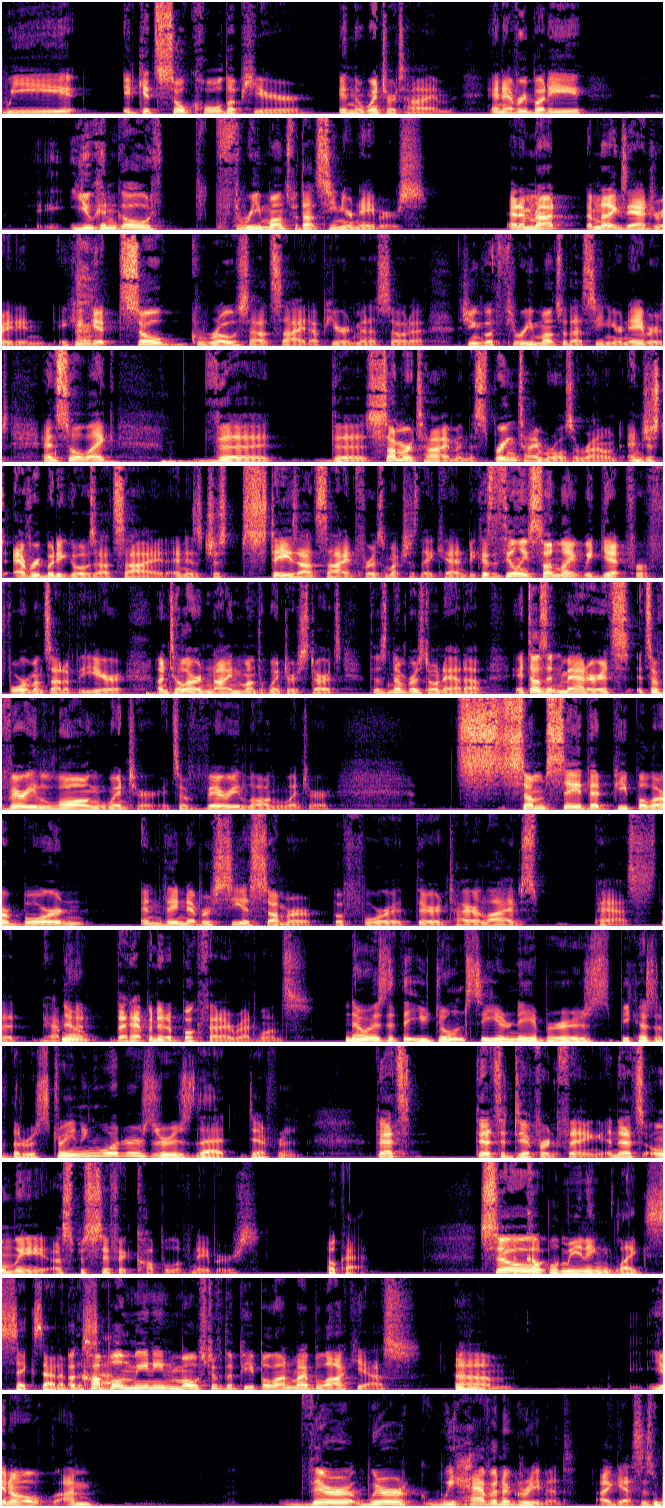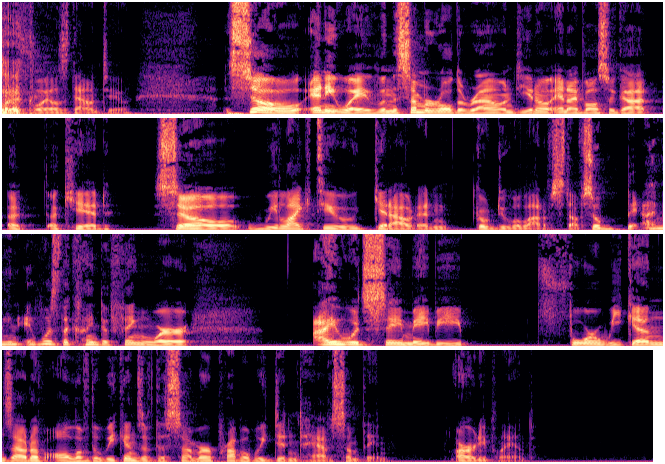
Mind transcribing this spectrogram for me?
we it gets so cold up here in the wintertime and everybody you can go th- 3 months without seeing your neighbors. And I'm not I'm not exaggerating. It can get so gross outside up here in Minnesota that you can go 3 months without seeing your neighbors. And so like the the summertime and the springtime rolls around and just everybody goes outside and is just stays outside for as much as they can because it's the only sunlight we get for 4 months out of the year until our 9 month winter starts. Those numbers don't add up. It doesn't matter. It's it's a very long winter. It's a very long winter. Some say that people are born and they never see a summer before their entire lives pass. That happened no. in, that happened in a book that I read once. Now, is it that you don't see your neighbors because of the restraining orders, or is that different? That's that's a different thing, and that's only a specific couple of neighbors. Okay. So A couple meaning like six out of a couple seven. meaning most of the people on my block yes Mm-hmm. um you know i'm there we're we have an agreement i guess is what it boils down to so anyway when the summer rolled around you know and i've also got a, a kid so we like to get out and go do a lot of stuff so i mean it was the kind of thing where i would say maybe four weekends out of all of the weekends of the summer probably didn't have something already planned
